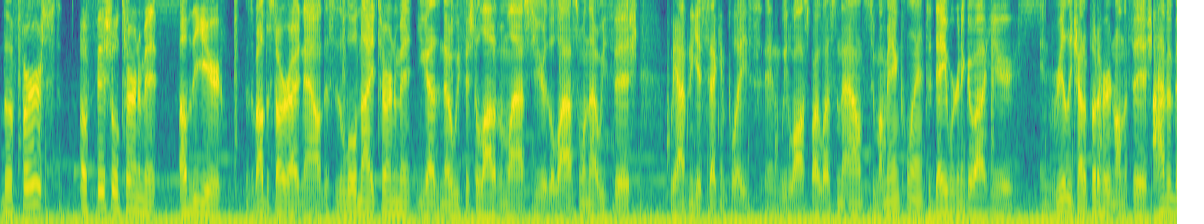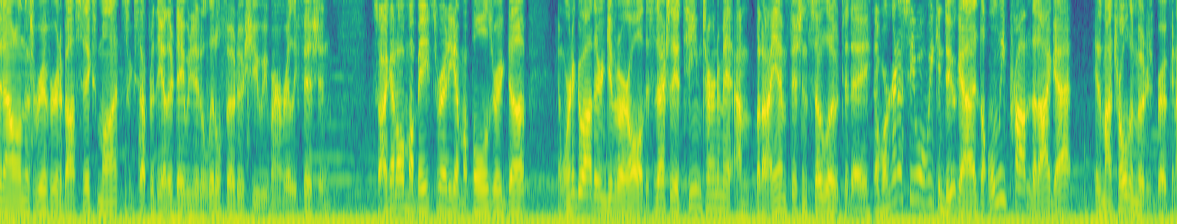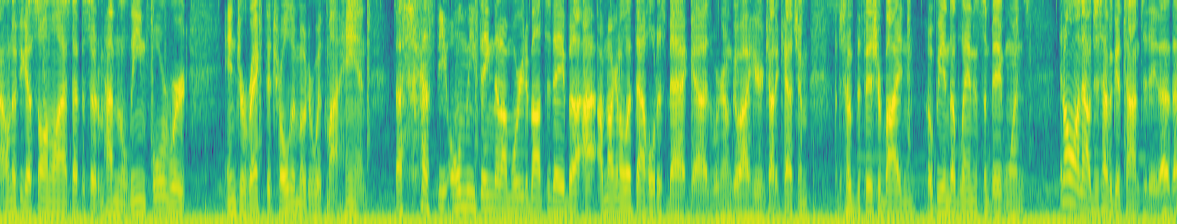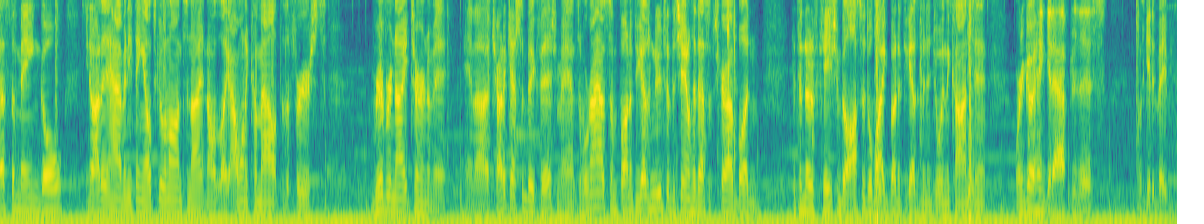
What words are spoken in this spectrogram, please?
The first official tournament of the year is about to start right now. This is a little night tournament. You guys know we fished a lot of them last year. The last one that we fished, we happened to get second place and we lost by less than an ounce to my man Clint. Today we're gonna go out here and really try to put a hurting on the fish. I haven't been out on this river in about six months, except for the other day we did a little photo shoot. We weren't really fishing. So I got all my baits ready, got my poles rigged up and we're gonna go out there and give it our all. This is actually a team tournament, I'm, but I am fishing solo today. So we're gonna see what we can do, guys. The only problem that I got is my trolling motor's broken. I don't know if you guys saw in the last episode, I'm having to lean forward and direct the trolling motor with my hand. That's, that's the only thing that I'm worried about today, but I, I'm not gonna let that hold us back, guys. We're gonna go out here and try to catch them. I just hope the fish are biting. Hope we end up landing some big ones and all in all just have a good time today. That, that's the main goal. You know i didn't have anything else going on tonight and i was like i want to come out to the first river night tournament and uh, try to catch some big fish man. So we're gonna have some fun. If you guys are new to the channel hit that subscribe button. Hit the notification bell. Also the like button if you guys have been enjoying the content. We're gonna go ahead and get after this. Let's get it baby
